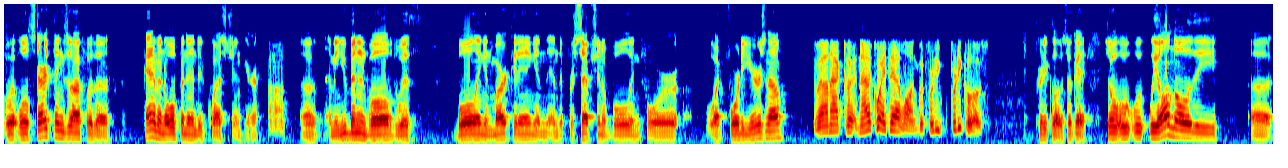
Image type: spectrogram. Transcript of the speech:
We'll start things off with a kind of an open-ended question here. Uh-huh. Uh, I mean, you've been involved with bowling and marketing and, and the perception of bowling for what 40 years now well, not quite, not quite that long, but pretty pretty close. Pretty close. Okay, so we all know the uh,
